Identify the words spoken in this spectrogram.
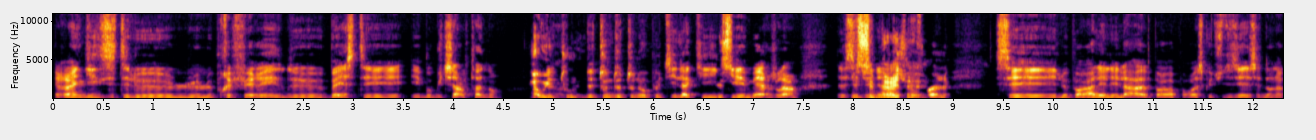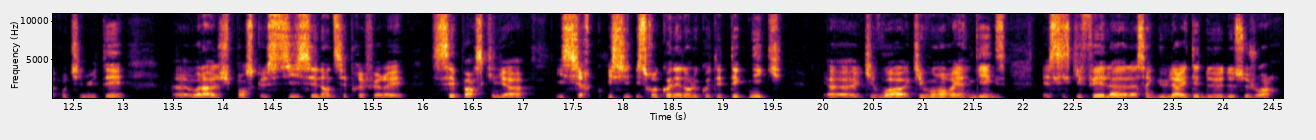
Ryan Giggs c'était le, préféré de Best et, Bobby Charlton. Hein. ah oui. De, tout, de, tous nos petits là qui, qui émergent là, de cette génération folle c'est le parallèle est là par rapport à ce que tu disais, c'est dans la continuité. Euh, voilà, je pense que si c'est l'un de ses préférés, c'est parce qu'il y a, il, se reconnaît dans le côté technique euh, qu'il voit, qu'il voit en Ryan Giggs, et c'est ce qui fait la, singularité de, ce joueur.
